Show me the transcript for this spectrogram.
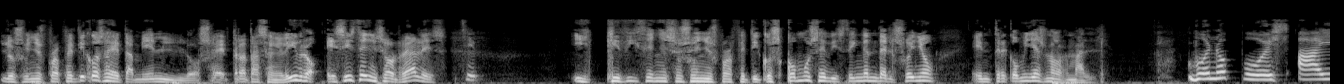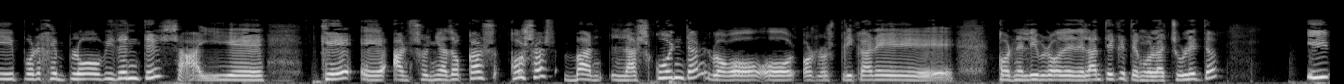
los sueños proféticos eh, también los eh, tratas en el libro. Existen y son reales. Sí. ¿Y qué dicen esos sueños proféticos? ¿Cómo se distinguen del sueño, entre comillas, normal? Bueno, pues hay, por ejemplo, videntes, hay eh, que eh, han soñado cosas, van, las cuentan, luego os lo explicaré con el libro de delante que tengo la chuleta, y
